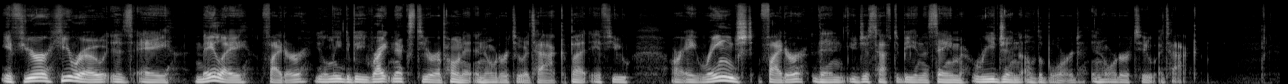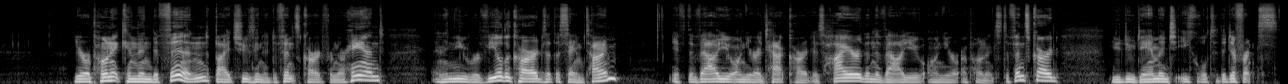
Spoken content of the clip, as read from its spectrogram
If your hero is a melee fighter, you'll need to be right next to your opponent in order to attack. But if you are a ranged fighter, then you just have to be in the same region of the board in order to attack. Your opponent can then defend by choosing a defense card from their hand, and then you reveal the cards at the same time. If the value on your attack card is higher than the value on your opponent's defense card, you do damage equal to the difference.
